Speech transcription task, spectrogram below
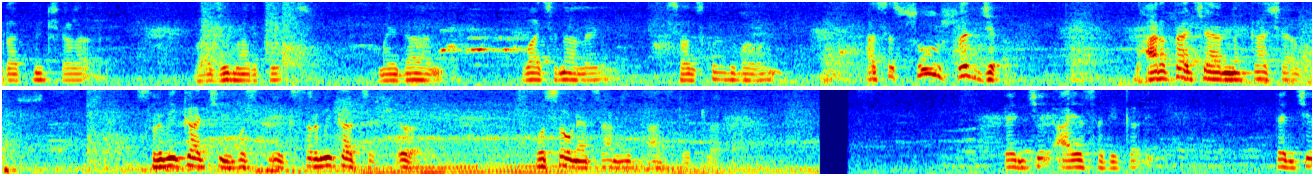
प्राथमिक शाळा भाजी मार्केट मैदान वाचनालय सांस्कृतिक भवन असं सुसज्ज भारताच्या नकाशावर श्रमिकाची वस्ती एक श्रमिकाचं शहर वसवण्याचा आम्ही भास घेतला. त्यांचे आय एस अधिकारी त्यांचे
